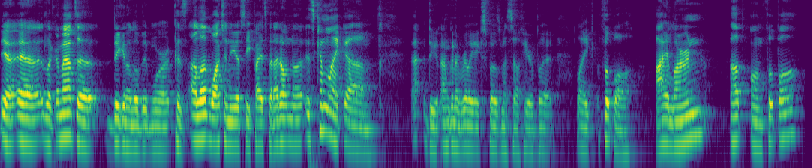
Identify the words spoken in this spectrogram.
Yeah. Uh, look, I'm gonna have to dig in a little bit more because I love watching the UFC fights, but I don't know. It's kind of like, um, uh, dude, I'm gonna really expose myself here, but like football, I learn up on football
